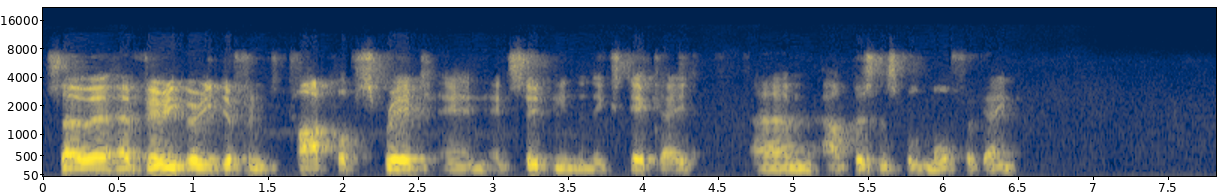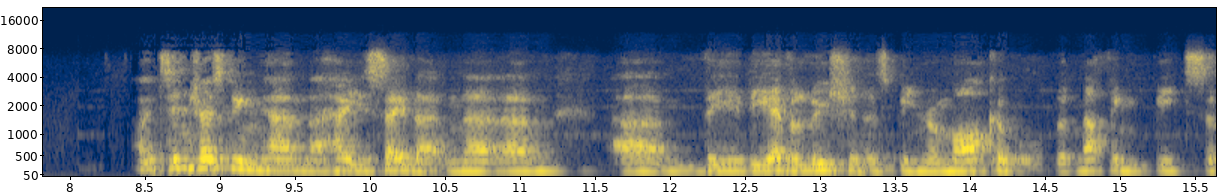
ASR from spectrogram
So, a, a, very, very different type of spread, and, and certainly in the next decade, um, our business will morph again. It's interesting um, how you say that, and uh, um, um, the the evolution has been remarkable. But nothing beats a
